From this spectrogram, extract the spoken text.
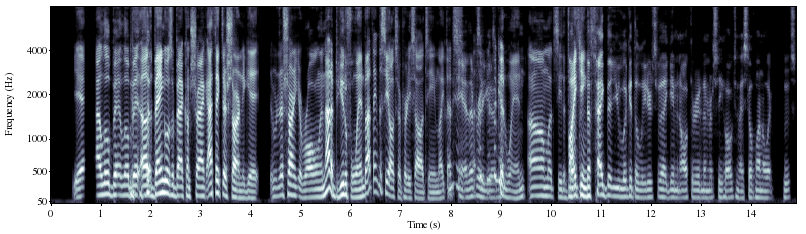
yeah, a little bit, a little bit. Uh, the Bengals are back on track. I think they're starting to get they're starting to get rolling. Not a beautiful win, but I think the Seahawks are a pretty solid team. Like that's Yeah, they're that's pretty a, It's a good. good win. Um, let's see the The Vikings. The fact that you look at the leaders for that game and all three of them are Seahawks and they still find a way to lose.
